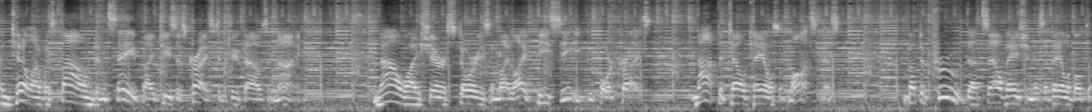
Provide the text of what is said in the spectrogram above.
until I was found and saved by Jesus Christ in 2009. Now I share stories of my life BC before Christ, not to tell tales of lostness, but to prove that salvation is available to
